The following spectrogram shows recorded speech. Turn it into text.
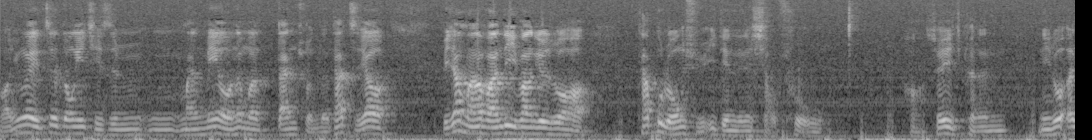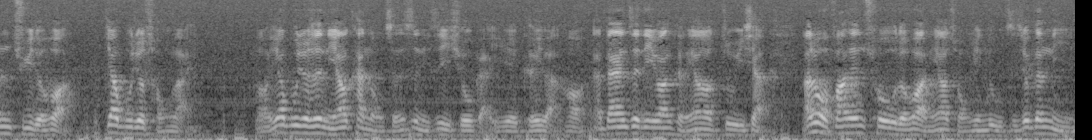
哦，因为这东西其实嗯蛮没有那么单纯的，它只要比较麻烦的地方就是说哈，它不容许一点点的小错误，好，所以可能你若 NG 的话，要不就重来，哦，要不就是你要看懂程式你自己修改也可以了哈。那当然这地方可能要注意一下，那如果发生错误的话，你要重新录制，就跟你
